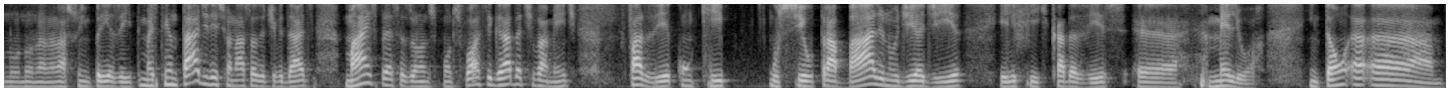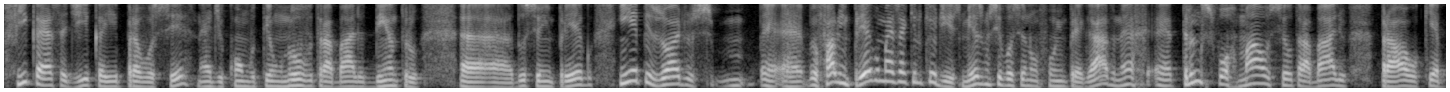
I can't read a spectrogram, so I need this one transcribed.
no, no, na sua empresa, aí, mas tentar direcionar suas atividades mais para essa zona dos pontos fortes e gradativamente fazer com que o seu trabalho no dia a dia ele fique cada vez é, melhor. Então uh, uh, fica essa dica aí para você, né, de como ter um novo trabalho dentro uh, do seu emprego. Em episódios, é, eu falo emprego, mas é aquilo que eu disse, mesmo se você não for um empregado, né, transformar o seu trabalho para algo que é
